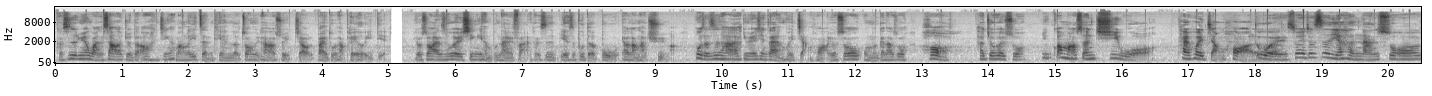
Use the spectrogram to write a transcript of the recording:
可是因为晚上他觉得啊、已经忙了一整天了，终于他要睡觉了，拜托他配合一点，有时候还是会心里很不耐烦，可是也是不得不要让他去嘛。或者是他，因为现在很会讲话，有时候我们跟他说“吼”，他就会说：“你干嘛生气我？太会讲话了。”对，所以就是也很难说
